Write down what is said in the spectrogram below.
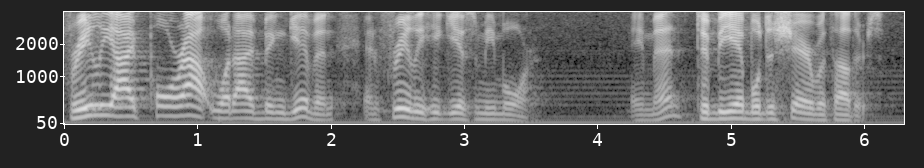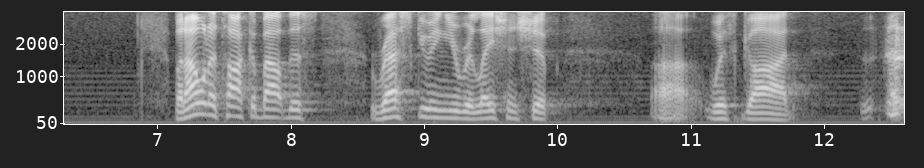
Freely I pour out what I've been given, and freely He gives me more. Amen? To be able to share with others. But I want to talk about this rescuing your relationship uh, with God.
